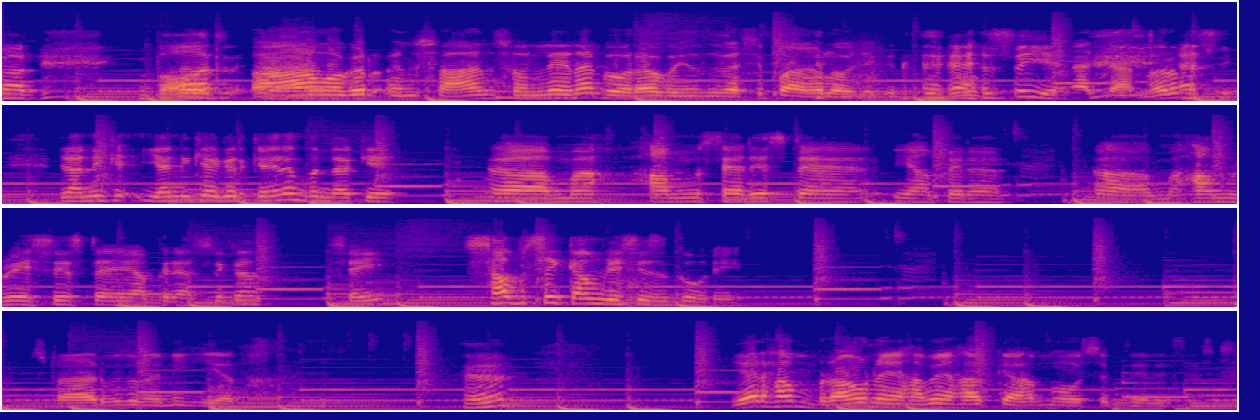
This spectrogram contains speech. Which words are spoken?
اور بہت عام اگر انسان سن لے نا گورا کوئی تو ویسے پاگل ہو جائے گا ایسے ہی ہے۔ جانور یعنی کہ یعنی کہ اگر کہے نا بندہ کہ ہم سیڈسٹ ہیں یا پھر ہم ریسسٹ ہیں یا پھر ایسے کا صحیح؟ سب سے کم ریسسٹ گورے سٹارٹ بھی تو نہیں کیا تھا۔ ہاں؟ یار ہم براؤن ہیں ہمیں حق ہے ہم ہو سکتے ہیں ریسسٹ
